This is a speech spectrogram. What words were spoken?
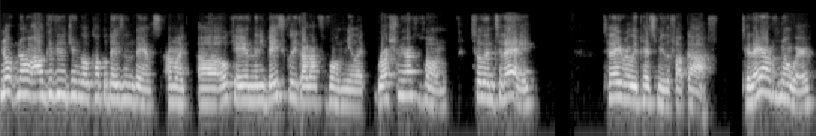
Nope, no, I'll give you a jingle a couple days in advance. I'm like, uh, okay. And then he basically got off the phone with me, like, rushed me off the phone. So then today, today really pissed me the fuck off. Today, out of nowhere,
